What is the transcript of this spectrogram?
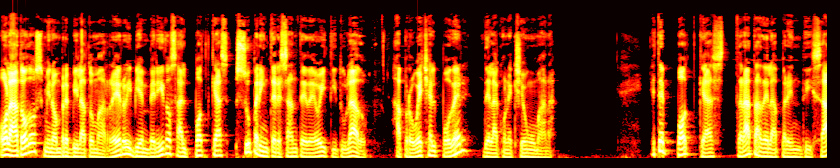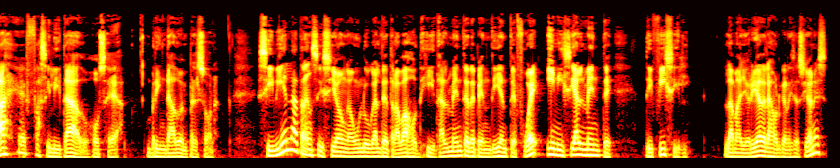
Hola a todos, mi nombre es Vilato Marrero y bienvenidos al podcast súper interesante de hoy titulado Aprovecha el poder de la conexión humana. Este podcast trata del aprendizaje facilitado, o sea, brindado en persona. Si bien la transición a un lugar de trabajo digitalmente dependiente fue inicialmente difícil, la mayoría de las organizaciones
